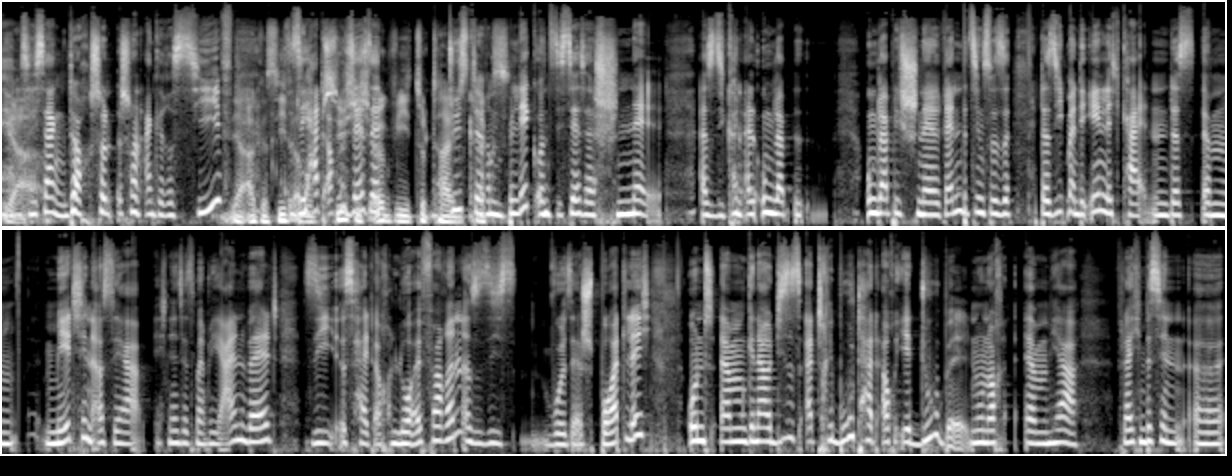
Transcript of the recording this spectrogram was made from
ja, ja. wie soll ich sagen, doch schon, schon aggressiv. ja, aggressiv, Sie hat auch einen sehr, sehr düsteren knacks. Blick und sie ist sehr, sehr schnell. Also sie können alle unglaub, unglaublich schnell rennen, beziehungsweise da sieht man die Ähnlichkeiten. Das ähm, Mädchen aus der, ich nenne es jetzt mal realen Welt, sie ist halt auch Läuferin, also sie ist wohl sehr sportlich und ähm, genau dieses Attribut hat auch ihr Double, nur noch, ähm, ja, vielleicht ein bisschen äh,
